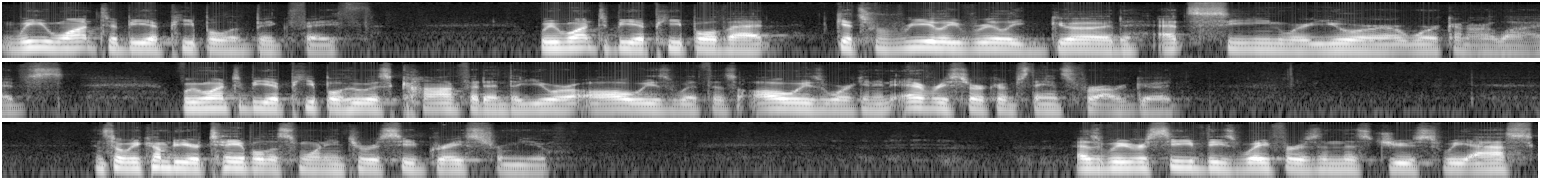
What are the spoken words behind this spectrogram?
We want to be a people of big faith. We want to be a people that gets really, really good at seeing where you are at work in our lives. We want to be a people who is confident that you are always with us, always working in every circumstance for our good. And so we come to your table this morning to receive grace from you. As we receive these wafers and this juice, we ask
